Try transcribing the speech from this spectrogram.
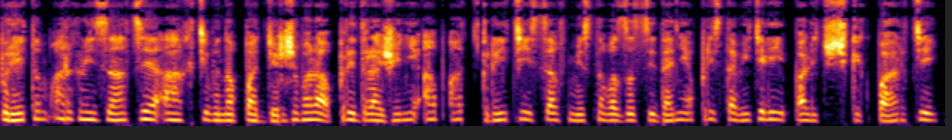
При этом организация активно поддерживала предложение об открытии совместного заседания представителей политических партий,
